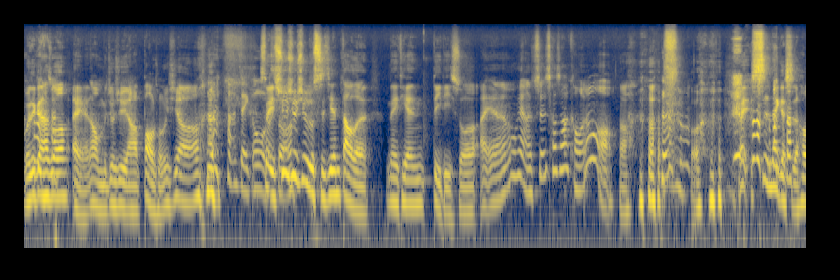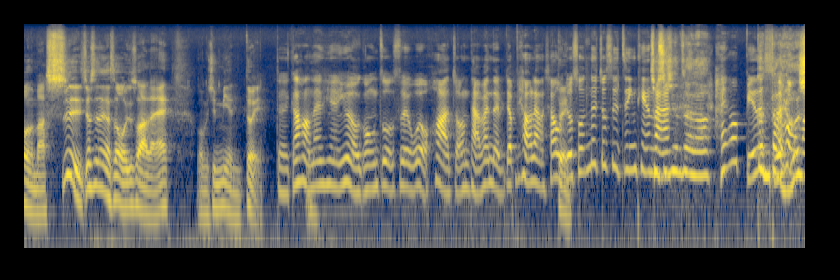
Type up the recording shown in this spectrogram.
我就跟他说，哎，那我们就去然后报仇一下哦，所以咻咻咻，时间到了，那天弟弟说，哎呀，我想吃叉烧烤肉啊，哎，是那个时候了吗？是，就是那个时候，我就说来。我们去面对，对，刚好那天因为有工作，所以我有化妆，打扮得比较漂亮。小五就说：“那就是今天啦，就是现在啦，还要别的时候吗？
